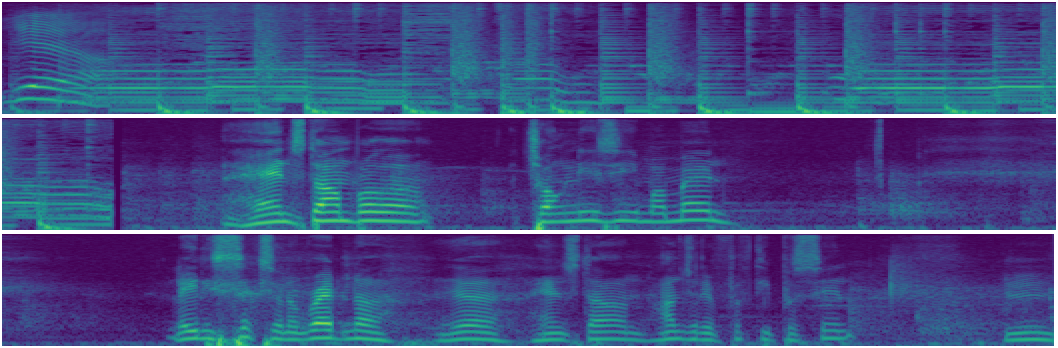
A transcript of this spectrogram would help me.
Yeah! Hands down, brother. Chong Nizi, my man. Lady Six and the Redna. Yeah, hands down. 150%. Mm.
